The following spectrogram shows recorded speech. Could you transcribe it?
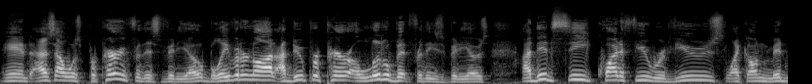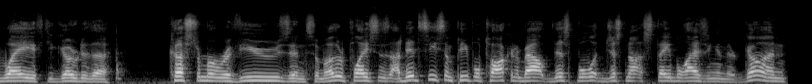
And as I was preparing for this video, believe it or not, I do prepare a little bit for these videos. I did see quite a few reviews, like on Midway, if you go to the customer reviews and some other places, I did see some people talking about this bullet just not stabilizing in their gun.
